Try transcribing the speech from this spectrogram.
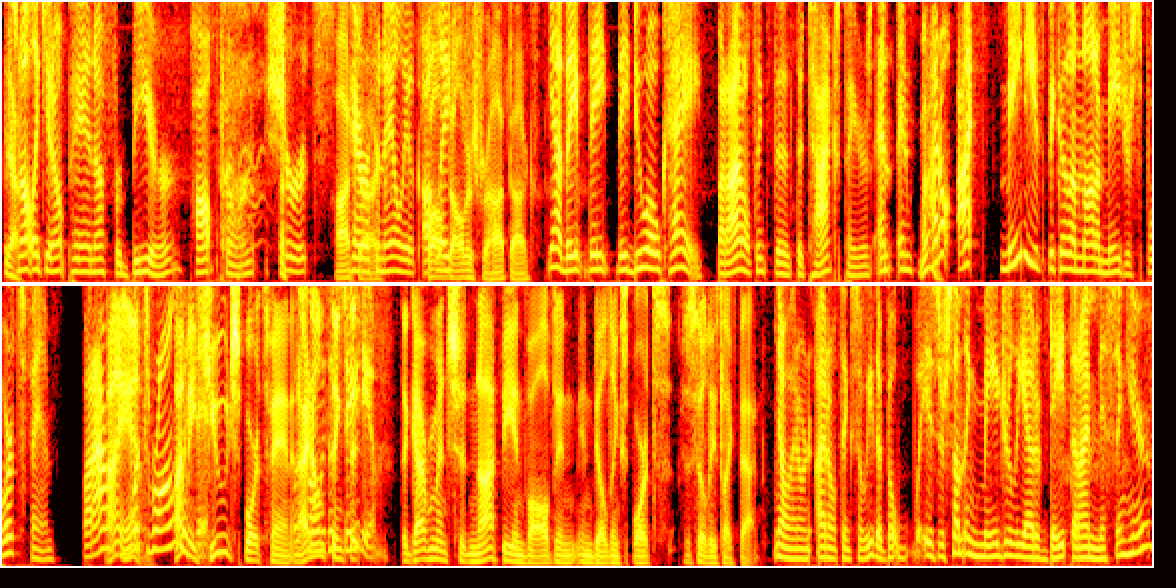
It's not like you don't pay enough for beer, popcorn, shirts, paraphernalia. Uh, dogs. Twelve Like, dollars for hot dogs. yeah, they, they they do okay, but I don't think the the taxpayers and and I don't I maybe it's because I'm not a major sports fan, but I don't. I am. What's wrong with it. I'm a it? huge sports fan, What's and I don't with the think stadium? that the government should not be involved in, in building sports facilities like that. No, I don't. I don't think so either. But is there something majorly out of date that I'm missing here?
